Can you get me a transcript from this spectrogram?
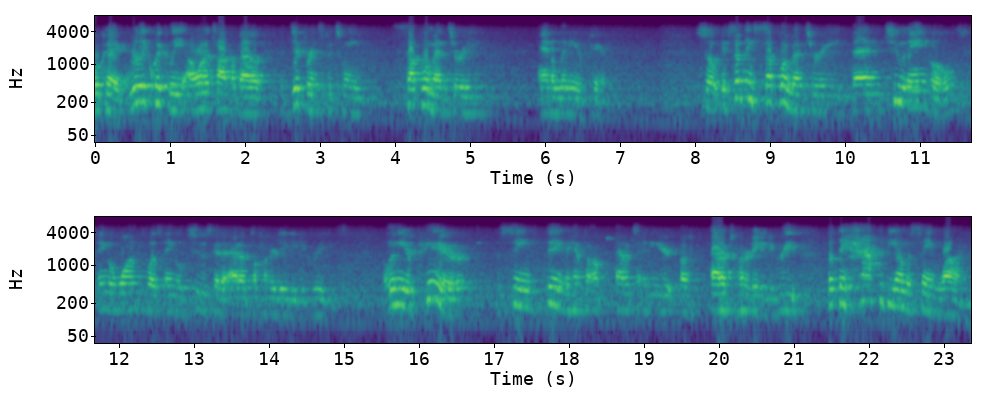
Okay, really quickly, I want to talk about the difference between supplementary and a linear pair. So if something's supplementary, then two angles, angle 1 plus angle 2 is going to add up to 180 degrees. A linear pair, the same thing, they have to add up to, uh, add up to 180 degrees, but they have to be on the same line.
